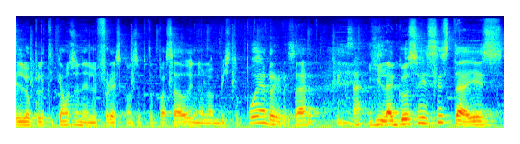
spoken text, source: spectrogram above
lo platicamos en el Fresco concepto pasado y no lo han visto. Pueden regresar. Exacto. Y la cosa es esta, es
